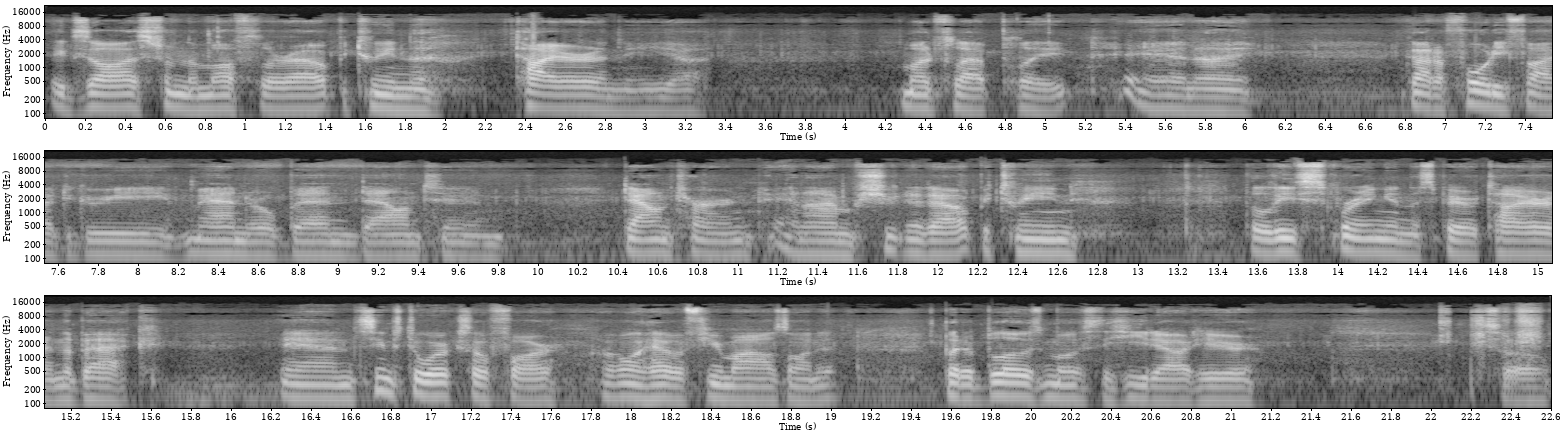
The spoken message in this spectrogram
exhaust from the muffler out between the tire and the uh, mud flap plate. And I got a 45 degree mandrel bend downturn, downturn and I'm shooting it out between the leaf spring and the spare tire in the back and seems to work so far. I only have a few miles on it, but it blows most of the heat out here. So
